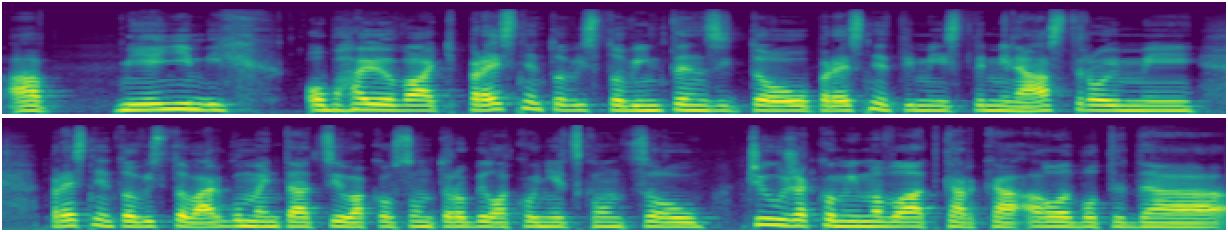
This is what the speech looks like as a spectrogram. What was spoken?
a mienim ich obhajovať presne to istou intenzitou, presne tými istými nástrojmi, presne to istou argumentáciou, ako som to robila konec koncov, či už ako mimovládkarka, alebo teda uh,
